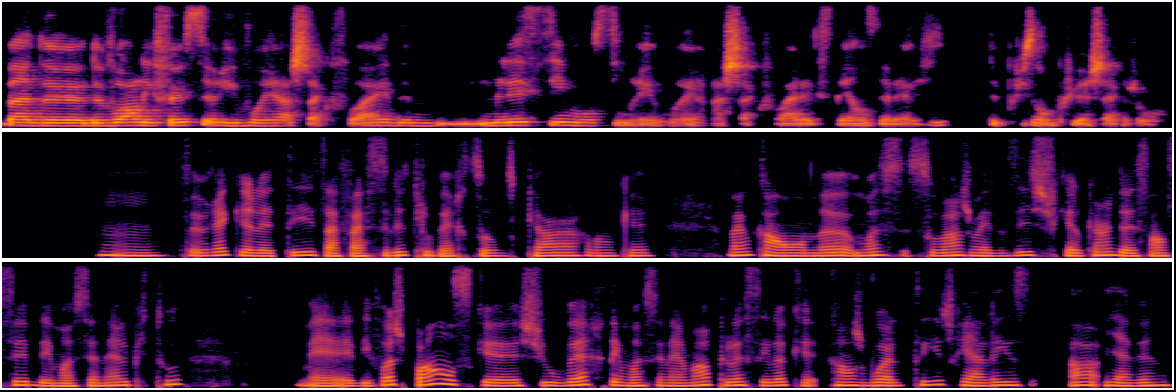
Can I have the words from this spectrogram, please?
ben de, voir les feuilles se réouvrir à chaque fois et de me laisser moi aussi me à chaque fois à l'expérience de la vie, de plus en plus à chaque jour. Hmm. c'est vrai que le thé, ça facilite l'ouverture du cœur. Donc, euh, même quand on a, moi, souvent, je me dis, je suis quelqu'un de sensible, d'émotionnel, puis tout. Mais des fois, je pense que je suis ouverte émotionnellement. Puis là, c'est là que quand je bois le thé, je réalise, ah, il y avait une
